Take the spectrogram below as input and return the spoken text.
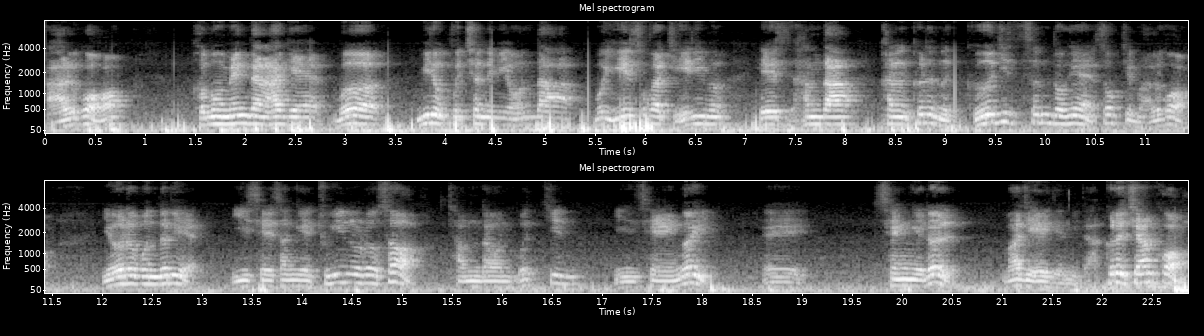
알고 허무맹단하게 뭐 미륵 부처님이 온다 뭐 예수가 재림 한다 하는 그런 거짓 선동에 속지 말고 여러분들이 이 세상의 주인으로서 참다운 멋진 인생의 에, 생애를 맞이해야 됩니다. 그렇지 않고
